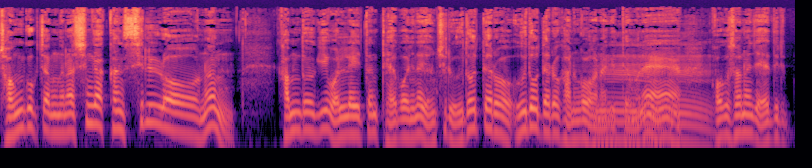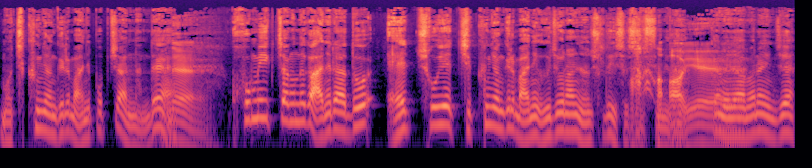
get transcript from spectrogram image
전국 장르나 심각한 스릴러는 감독이 원래 있던 대본이나 연출 의도대로 의도대로 가는 걸 원하기 음, 때문에 음. 거기서는 이제 애들이 뭐 즉흥 연기를 많이 뽑지 않는데 네. 코믹 장르가 아니라도 애초에 즉흥 연기를 많이 의존하는 연출도 있을 수 있습니다. 아, 예. 그러니까 왜냐하면 이제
